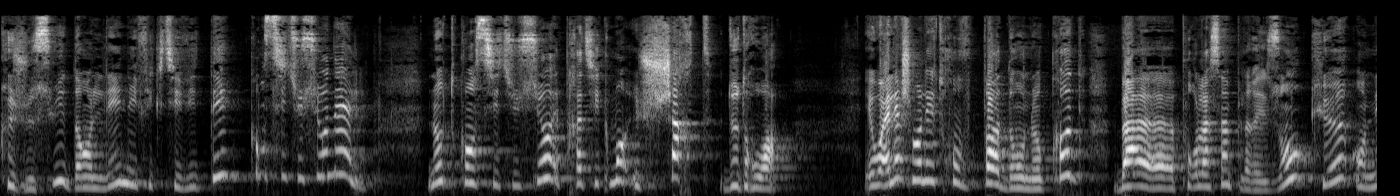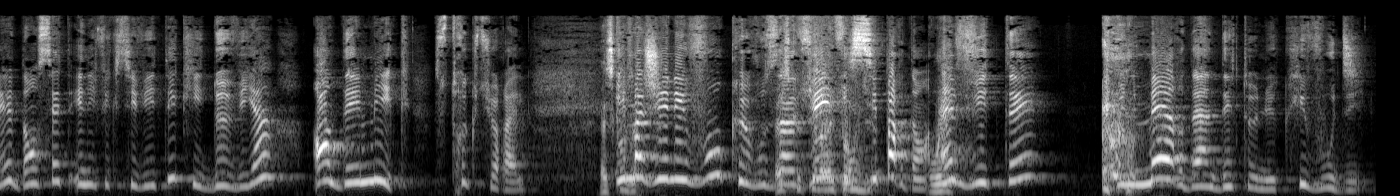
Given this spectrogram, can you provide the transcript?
que je suis dans l'ineffectivité constitutionnelle. Notre constitution est pratiquement une charte de droit. Et voilà, je ne les trouve pas dans nos codes, bah, pour la simple raison que on est dans cette ineffectivité qui devient endémique, structurelle. Imaginez-vous que vous avez ici, pardon, invité une mère d'un détenu qui vous dit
